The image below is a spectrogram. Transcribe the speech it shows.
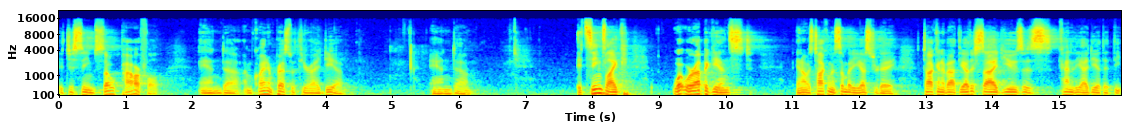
it just seems so powerful. And uh, I'm quite impressed with your idea. And um, it seems like what we're up against, and I was talking with somebody yesterday, talking about the other side uses kind of the idea that the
